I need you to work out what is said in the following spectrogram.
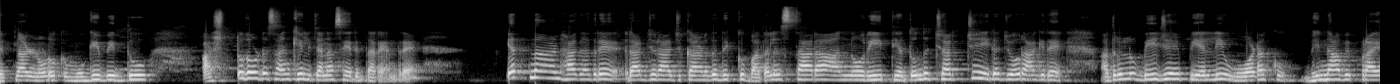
ಯತ್ನಾಳ್ ನೋಡೋಕೆ ಮುಗಿಬಿದ್ದು ಅಷ್ಟು ದೊಡ್ಡ ಸಂಖ್ಯೆಯಲ್ಲಿ ಜನ ಸೇರಿದ್ದಾರೆ ಅಂದರೆ ಯತ್ನಾಳ್ ಹಾಗಾದರೆ ರಾಜ್ಯ ರಾಜಕಾರಣದ ದಿಕ್ಕು ಬದಲಿಸ್ತಾರಾ ಅನ್ನೋ ರೀತಿಯದ್ದೊಂದು ಚರ್ಚೆ ಈಗ ಜೋರಾಗಿದೆ. ಅದರಲ್ಲೂ ಬಿ ಜೆ ಪಿಯಲ್ಲಿ ಒಡಕು, ಭಿನ್ನಾಭಿಪ್ರಾಯ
